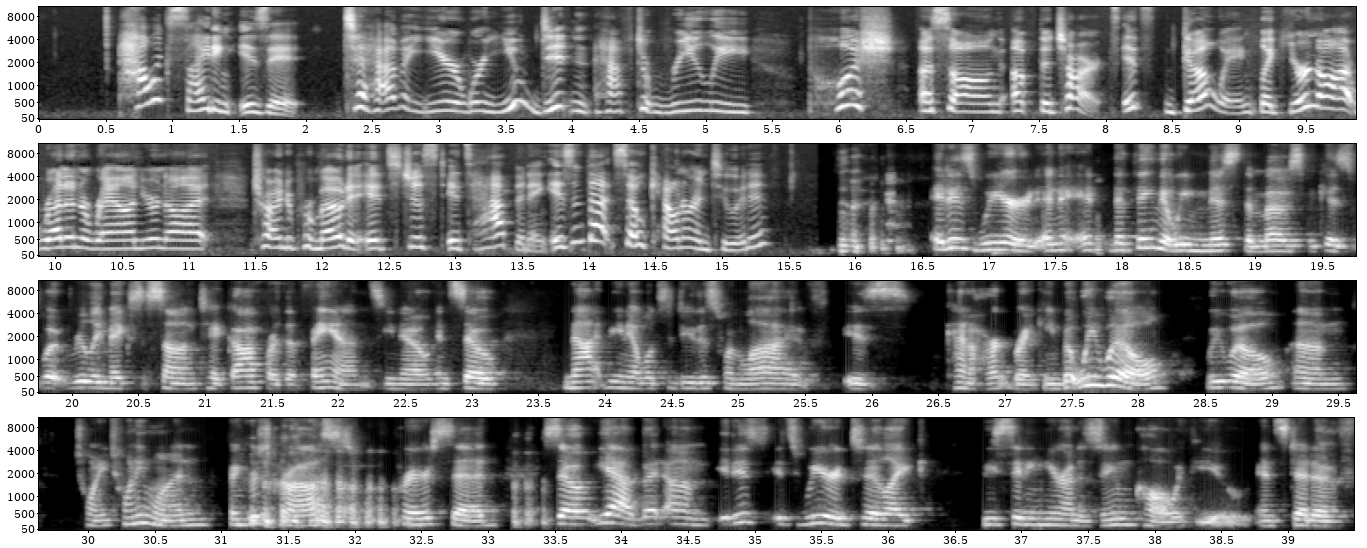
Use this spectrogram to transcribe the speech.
How exciting is it to have a year where you didn't have to really push a song up the charts? It's going. Like you're not running around, you're not trying to promote it. It's just it's happening. Isn't that so counterintuitive? It is weird. And it, the thing that we miss the most, because what really makes a song take off are the fans, you know? And so not being able to do this one live is kind of heartbreaking, but we will. We will. Um, 2021, fingers crossed, prayers said. So yeah, but um, it is, it's weird to like be sitting here on a Zoom call with you instead of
